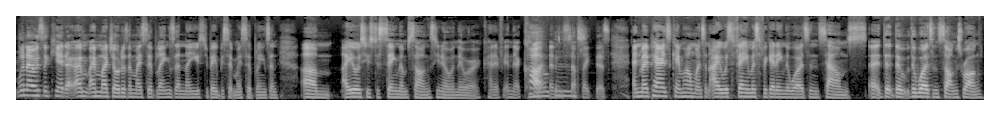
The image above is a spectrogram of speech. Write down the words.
when I was a kid. I, I'm, I'm much older than my siblings, and I used to babysit my siblings, and um, I always used to sing them songs, you know, when they were kind of in their cot and stuff like this. And my parents came home once, and I was famous for getting the words and sounds, uh, the, the the words and songs wrong,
